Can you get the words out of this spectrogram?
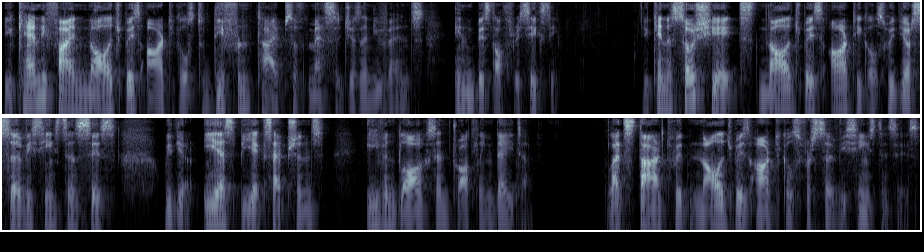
you can define knowledge base articles to different types of messages and events in BizTalk 360. You can associate knowledge base articles with your service instances, with your ESB exceptions, event logs, and throttling data. Let's start with knowledge base articles for service instances.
